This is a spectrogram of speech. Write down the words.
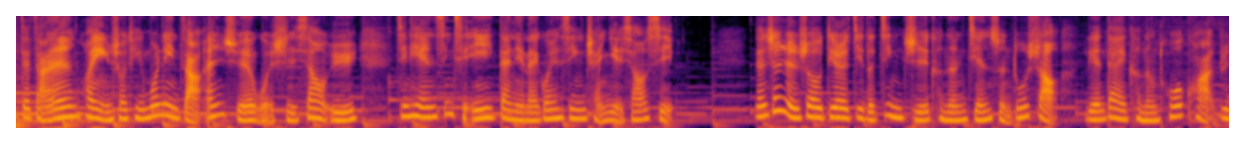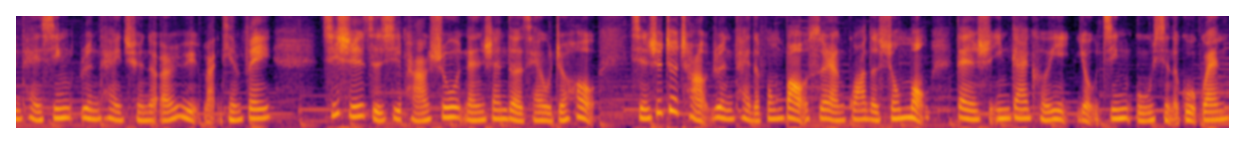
大家早安，欢迎收听 Morning 早安学，我是笑鱼。今天星期一，带您来关心产业消息。南山人寿第二季的净值可能减损多少，连带可能拖垮润泰新、润泰全的耳语满天飞。其实仔细爬梳南山的财务之后，显示这场润泰的风暴虽然刮得凶猛，但是应该可以有惊无险的过关。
